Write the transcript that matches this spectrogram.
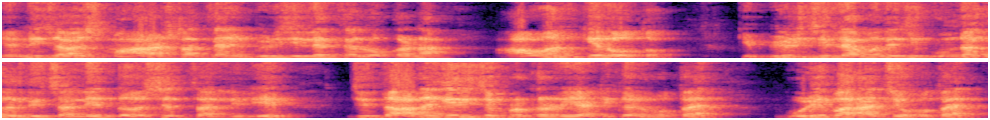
यांनी ज्यावेळेस महाराष्ट्रातल्या आणि बीड जिल्ह्यातल्या लोकांना आवाहन केलं होतं की बीड जिल्ह्यामध्ये जी गुंडागर्दी चालली आहे दहशत चाललेली आहे जी दादागिरीचे प्रकरण या ठिकाणी होत आहेत गोळीबाराचे होत आहेत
